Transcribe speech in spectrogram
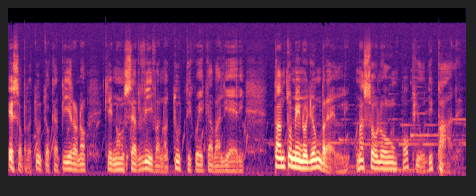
e soprattutto capirono che non servivano tutti quei cavalieri, tantomeno gli ombrelli, ma solo un po' più di pale.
